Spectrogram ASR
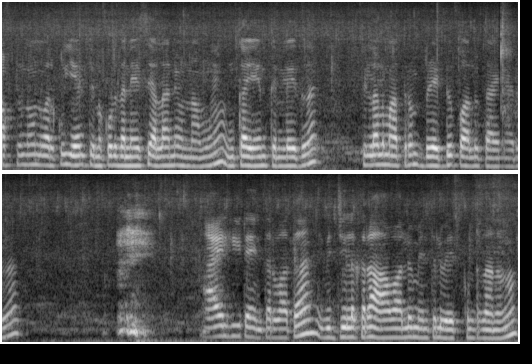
ఆఫ్టర్నూన్ వరకు ఏం తినకూడదు అనేసి అలానే ఉన్నాము. ఇంకా ఏం తినలేదు. పిల్లలు మాత్రం బ్రెడ్ పాలు తాగినారు. ఆయిల్ హీట్ అయిన తర్వాత ఇవి జీలకర్ర ఆవాలు మెంతులు వేసుకుంటున్నాను.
